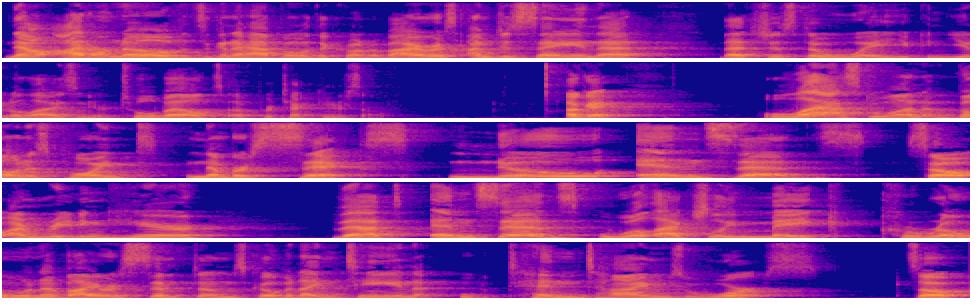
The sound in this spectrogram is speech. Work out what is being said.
Now, I don't know if it's going to happen with the coronavirus. I'm just saying that that's just a way you can utilize in your tool belt of protecting yourself. Okay, last one, bonus point number six no NSAIDs. So I'm reading here that NSAIDs will actually make coronavirus symptoms, COVID 19, 10 times worse. So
